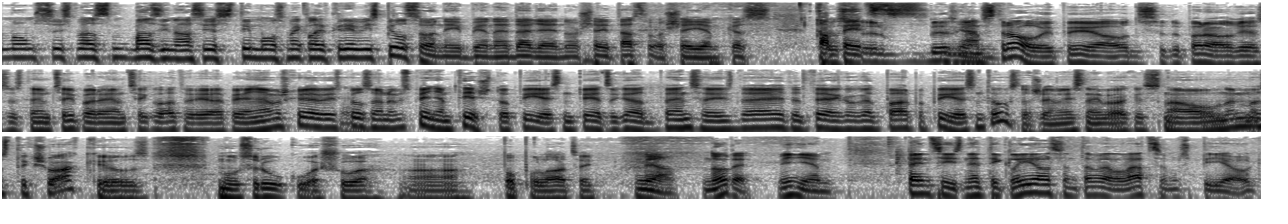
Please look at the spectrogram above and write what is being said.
mums vismaz mazināsies stimuls meklēt Krievijas pilsonību vienai daļai no šeit esošajiem, kas tāpēc tas ir diezgan strauji pieaudzis. Ja tu paraugies uz tiem cipariem, cik Latvijā pieņemuši Krievijas pilsonību, es pieņemu tieši to 55 gadu pensijas dēļ, tad tie kaut kādi pār pa 50 tūkstošiem īstenībā, kas nav nemaz tik švaki uz mūsu rūkošo uh, populāciju. Jā, nu re, viņiem pensijas netika lielas, un tā vēl vecums pieaug.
